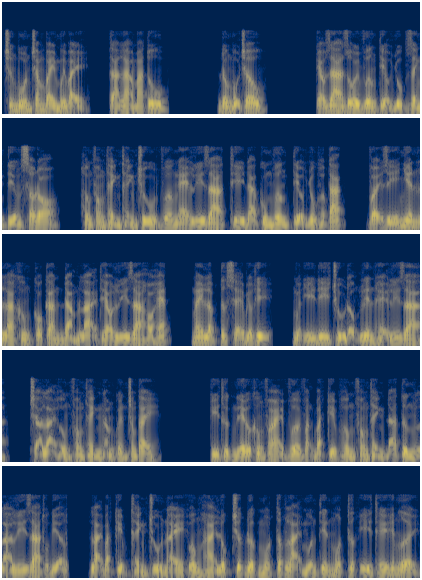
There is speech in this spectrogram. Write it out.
Chương 477, ta là ma tu. Đông bộ châu. Kéo ra rồi vương tiểu nhục danh tiếng sau đó hồng phong thành thành chủ vừa nghe lý gia thì đã cùng vương tiểu nhục hợp tác, vậy dĩ nhiên là không có can đảm lại theo lý gia hò hét, ngay lập tức sẽ biểu thị, nguyện ý đi chủ động liên hệ lý gia, trả lại hồng phong thành nắm quyền trong tay. Kỳ thực nếu không phải vừa vặn bắt kịp hồng phong thành đã từng là lý gia thuộc địa, lại bắt kịp thành chủ này, ông hải lúc trước được một tức lại muốn tiến một thức ý thế hết người,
